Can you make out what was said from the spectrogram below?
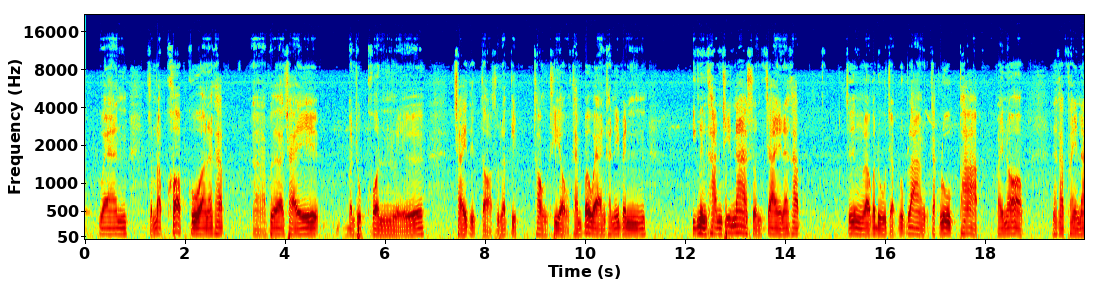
ถแวนสำหรับครอบครัวนะครับเพื่อใช้บรรทุกคนหรือใช้ติดต่อธุรกิจท่องเที่ยวแคมเปอร์แวนคันนี้เป็นอีกหนึ่งคันที่น่าสนใจนะครับ ซึ่งเราก็ดูจากรูปร่างจากรูปภาพภายนอกนะครับ ภายใน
